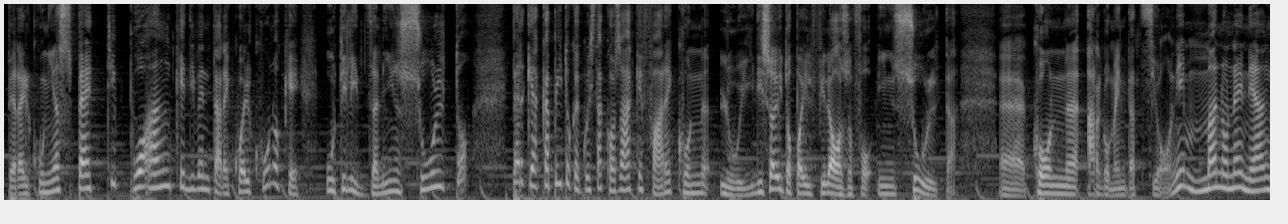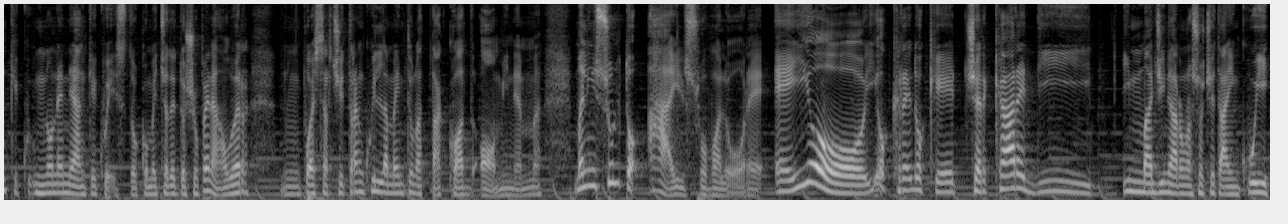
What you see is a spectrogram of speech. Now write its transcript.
per alcuni aspetti, può anche diventare qualcuno che utilizza l'insulto perché ha capito che questa cosa ha a che fare con lui. Di solito poi il filosofo insulta eh, con argomentazioni, ma non è, neanche, non è, neanche, questo. Come ci ha detto Schopenhauer, mh, mm, può esserci tranquillamente un attacco ad hominem. Ma l'insulto ha il suo valore e io, io credo che cercare di immaginare una società in cui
